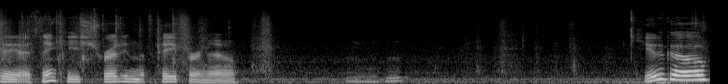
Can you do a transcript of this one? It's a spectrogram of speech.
Okay, I think he's shredding the paper now. Mm-hmm. Hugo!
